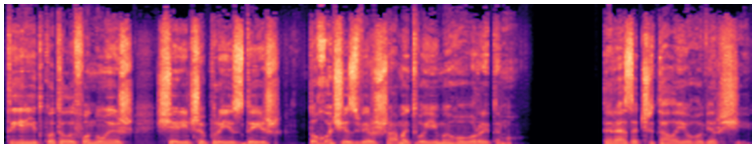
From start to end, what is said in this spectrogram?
Ти рідко телефонуєш, ще рідше приїздиш, то хоч і з віршами твоїми говоритиму. Тереза читала його вірші.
